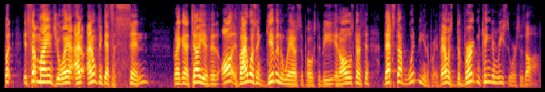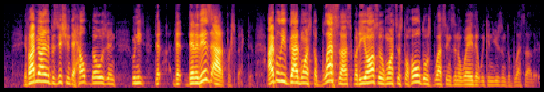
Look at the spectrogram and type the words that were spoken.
but it's something I enjoy. I I don't think that's a sin. But I got to tell you, if, it all, if I wasn't given the way I was supposed to be and all those kinds of things, that stuff would be inappropriate. If I was diverting kingdom resources off, if I'm not in a position to help those in, who need, that, that, then it is out of perspective. I believe God wants to bless us, but He also wants us to hold those blessings in a way that we can use them to bless others.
